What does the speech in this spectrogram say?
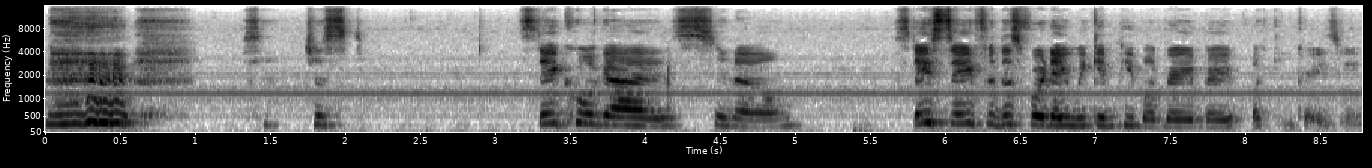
just stay cool guys, you know. Stay safe for this four day weekend. People are very, very fucking crazy.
